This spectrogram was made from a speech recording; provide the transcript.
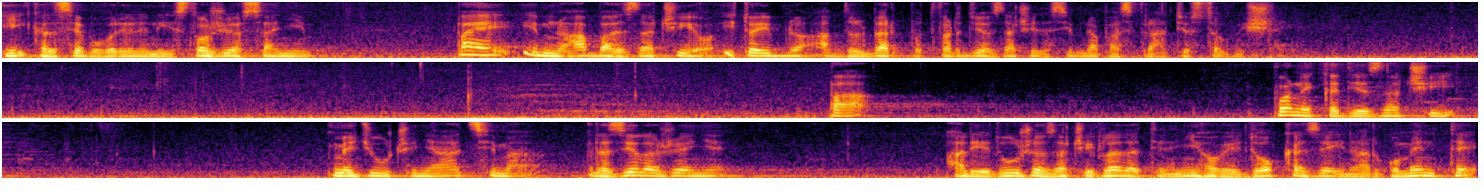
i kada se Ebu Hureyre nije složio sa njim, pa je Ibn Abbas, znači, i to je Ibn Abdelber potvrdio, znači da se Ibn Abbas vratio s tog mišljenja. Pa, ponekad je, znači, među učenjacima razilaženje, ali je dužan znači gledati na njihove dokaze i na argumente.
